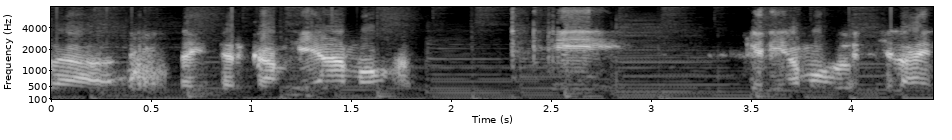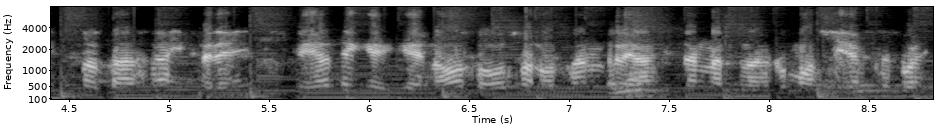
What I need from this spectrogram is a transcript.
la, la intercambiamos y queríamos ver si la gente notaba la diferencia. Fíjate no, todo sonó tan real y tan natural como siempre, pues.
